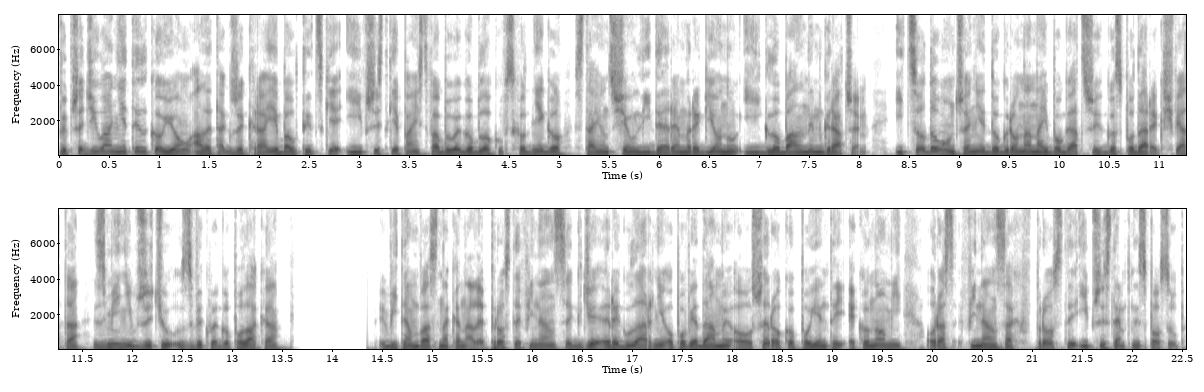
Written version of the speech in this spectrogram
wyprzedziła nie tylko ją, ale także kraje bałtyckie i wszystkie państwa byłego bloku wschodniego, stając się liderem regionu i globalnym graczem? I co dołączenie do grona najbogatszych gospodarek świata zmieni w życiu zwykłego Polaka? Witam Was na kanale Proste Finanse, gdzie regularnie opowiadamy o szeroko pojętej ekonomii oraz finansach w prosty i przystępny sposób.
